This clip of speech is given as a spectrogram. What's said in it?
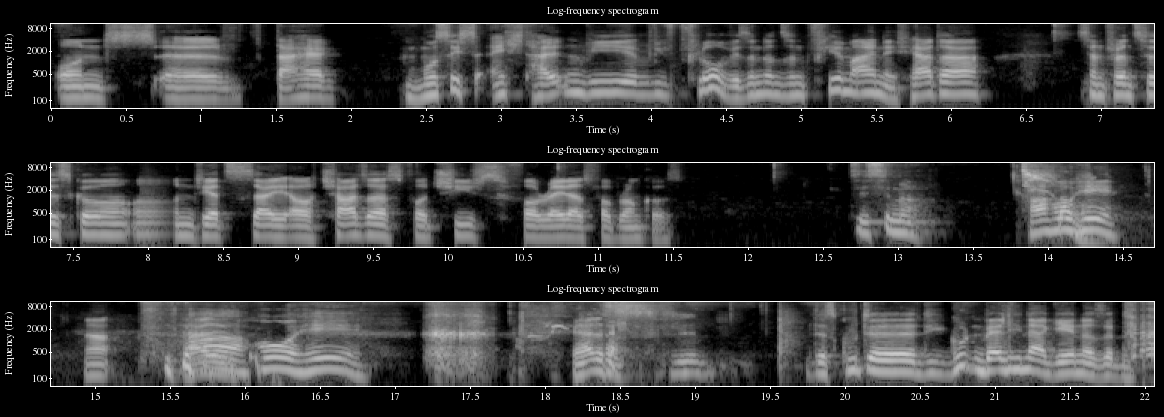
Und äh, daher muss ich es echt halten wie, wie Flo. Wir sind uns in vielem einig. Hertha, San Francisco und jetzt sage ich auch Chargers vor Chiefs, vor Raiders, vor Broncos. Siehst du mal. Ha ho he. Ja. Ha ho he. Ja, das, das gute, die guten Berliner Gene sind.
